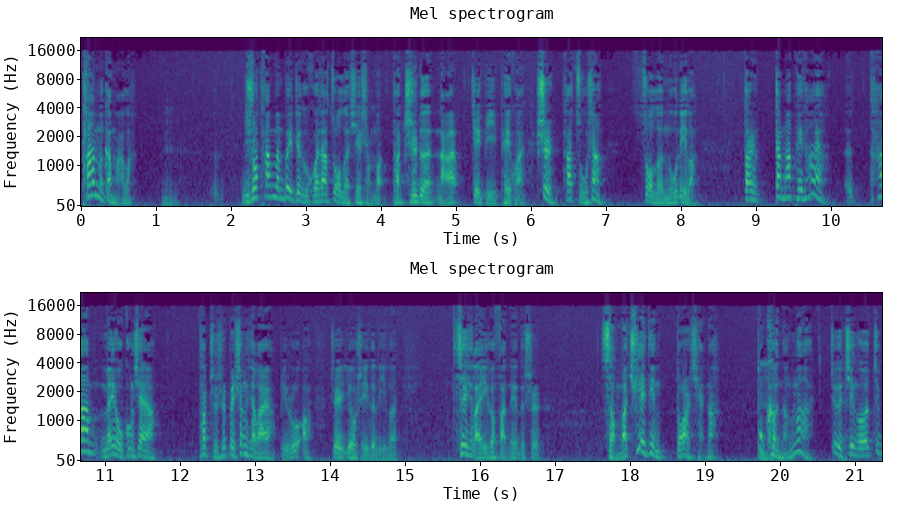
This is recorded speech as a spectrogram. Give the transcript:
他们干嘛了？嗯。你说他们为这个国家做了些什么？他值得拿这笔赔款？是他祖上做了奴隶了，但是干嘛赔他呀？呃，他没有贡献啊，他只是被生下来啊。比如啊，这又是一个理论。接下来一个反对的是，怎么确定多少钱呢？不可能啊，这个金额就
